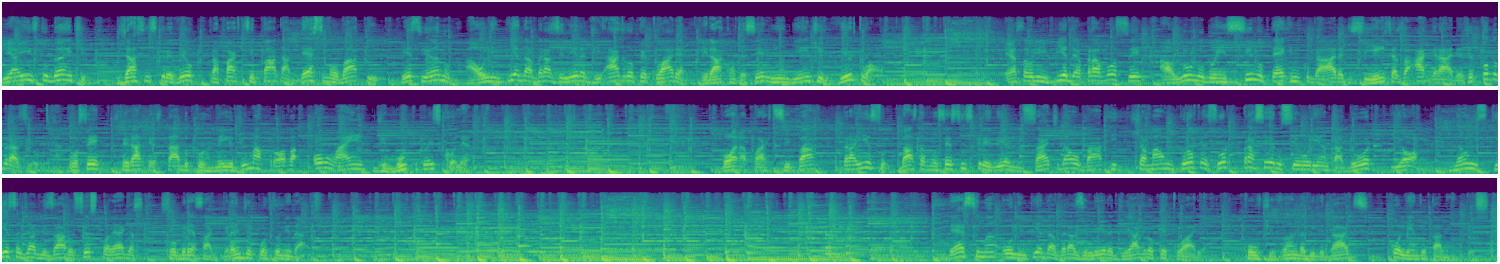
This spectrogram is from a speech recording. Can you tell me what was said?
E aí, estudante, já se inscreveu para participar da décima OBAP? Esse ano, a Olimpíada Brasileira de Agropecuária irá acontecer em ambiente virtual. Essa Olimpíada é para você, aluno do ensino técnico da área de ciências agrárias de todo o Brasil. Você será testado por meio de uma prova online de múltipla escolha. Bora participar? Para isso, basta você se inscrever no site da UBAP, chamar um professor para ser o seu orientador e ó, não esqueça de avisar os seus colegas sobre essa grande oportunidade. Décima Olimpíada Brasileira de Agropecuária. Cultivando habilidades, colhendo talentos.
